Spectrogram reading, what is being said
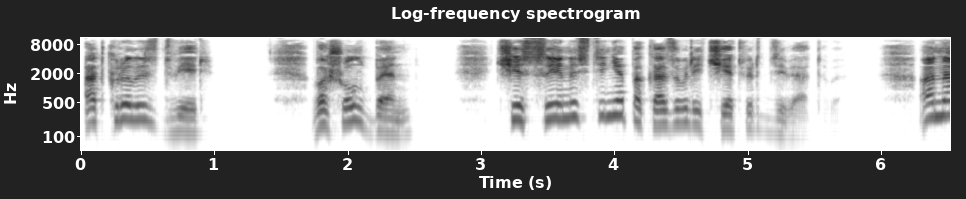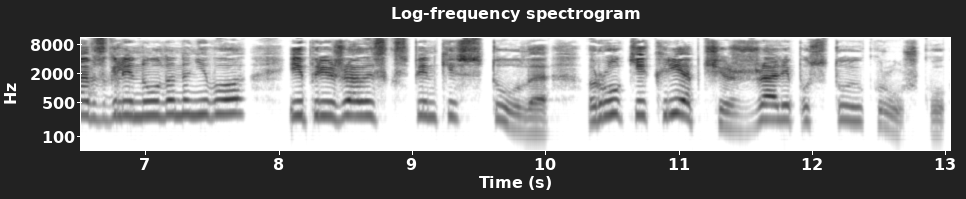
Открылась дверь. Вошел Бен. Часы на стене показывали четверть девятого. Она взглянула на него и прижалась к спинке стула. Руки крепче сжали пустую кружку.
